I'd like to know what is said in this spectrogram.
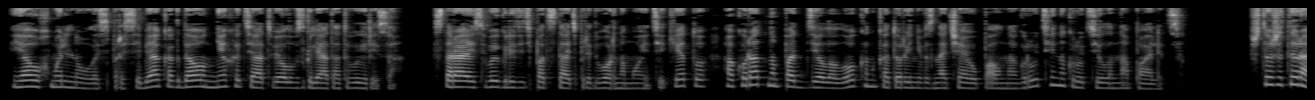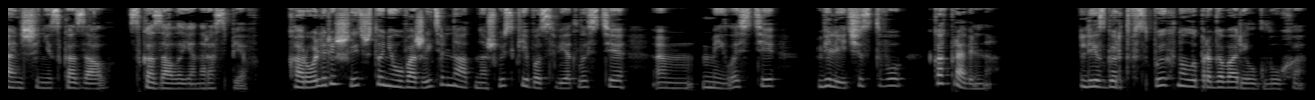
Я ухмыльнулась про себя, когда он нехотя отвел взгляд от выреза. Стараясь выглядеть под стать придворному этикету, аккуратно поддела локон, который невзначай упал на грудь и накрутила на палец. «Что же ты раньше не сказал?» — сказала я нараспев. «Король решит, что неуважительно отношусь к его светлости, эм, милости, величеству. Как правильно?» Лисгард вспыхнул и проговорил глухо.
